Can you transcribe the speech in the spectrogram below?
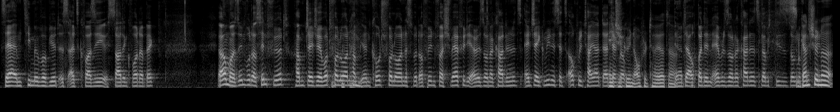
sehr im Team involviert ist als quasi Starting Quarterback. Ja, mal sehen, wo das hinführt. Haben JJ Watt verloren, haben ihren Coach verloren. Das wird auf jeden Fall schwer für die Arizona Cardinals. AJ Green ist jetzt auch retired. Der hat, ja, AJ glaub, Green auch retired, ja. der hat ja auch bei den Arizona Cardinals, glaube ich, diese Das ist Saison eine noch ganz gespielt. schöne,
